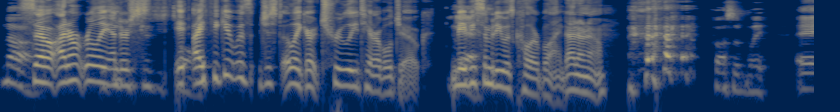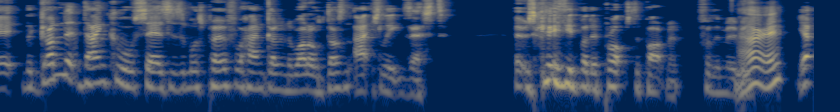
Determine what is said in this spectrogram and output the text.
No. So I don't really I think because understand. I think it was just like a truly terrible joke. Maybe Yeah. somebody was colorblind. I don't know. Possibly. Uh, the gun that Danko says is the most powerful handgun in the world doesn't actually exist. It was created by the props department for the movie. All right. Yep.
